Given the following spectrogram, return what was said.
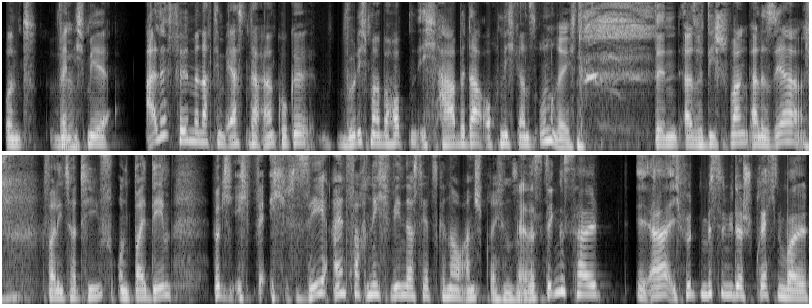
Und wenn Ja. ich mir alle Filme nach dem ersten Teil angucke, würde ich mal behaupten, ich habe da auch nicht ganz Unrecht. Denn also die schwanken alle sehr qualitativ und bei dem wirklich, ich, ich sehe einfach nicht, wen das jetzt genau ansprechen soll. Ja, das Ding ist halt, ja, ich würde ein bisschen widersprechen, weil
